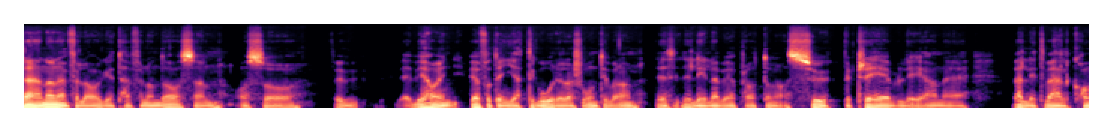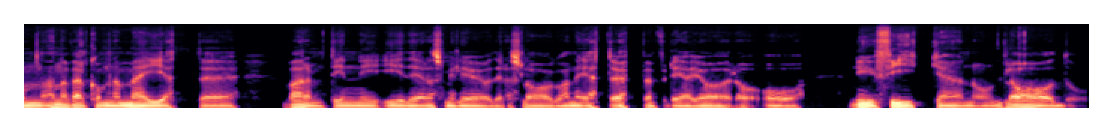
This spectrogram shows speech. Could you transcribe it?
tränaren för laget här för någon dag sedan. Och så, för vi, har en, vi har fått en jättegod relation till varandra. Det, det lilla vi har pratat om. Han är supertrevlig, han är väldigt välkomna. Han har välkomnat mig jättevarmt in i, i deras miljö och deras lag. Och han är jätteöppen för det jag gör. Och, och nyfiken och glad. Och,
